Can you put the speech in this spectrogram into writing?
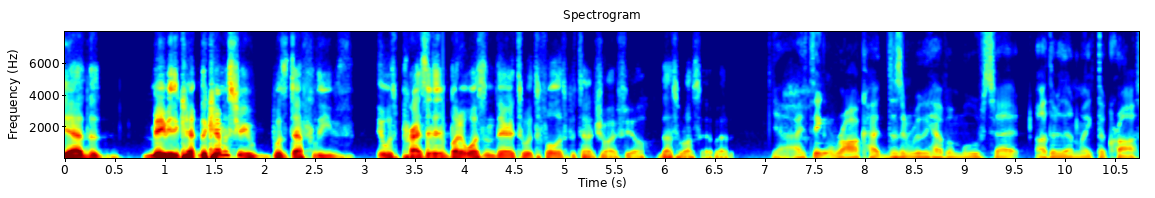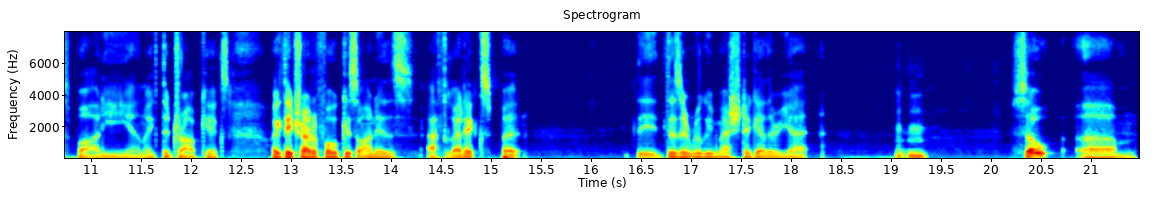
yeah, the maybe the chem- the chemistry was definitely it was present, but it wasn't there to its fullest potential. I feel that's what I'll say about it. Yeah, I think Rock ha- doesn't really have a move set other than like the crossbody and like the drop kicks. Like they try to focus on his athletics, but it doesn't really mesh together yet. Mm-hmm. So, um,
